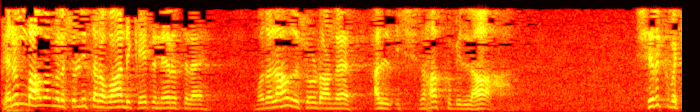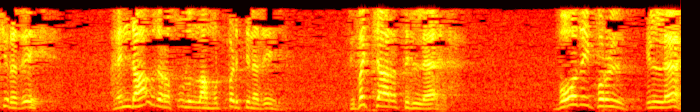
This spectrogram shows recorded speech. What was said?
பெரும்பாவங்களை சொல்லித்தரவான்னு கேட்ட நேரத்துல முதலாவது சொல்றாங்க அல் இஷ்ராக்கு பில்லா ஷிருக்கு வைக்கிறது. இரண்டாவது ரசூலுல்லா முற்படுத்தினது. விபச்சாரத்தில் இல்ல போதை பொருள் இல்ல.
